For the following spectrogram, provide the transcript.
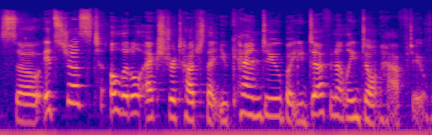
So it's just a little extra touch that you can do, but you definitely don't have to.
